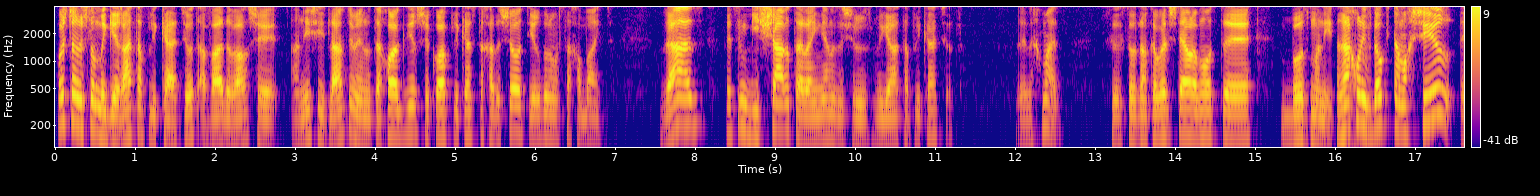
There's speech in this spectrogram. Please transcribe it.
כמו שאתה יש לו מגירת אפליקציות, אבל הדבר שאני שהתלהבתי ממנו, אתה יכול להגדיר שכל האפליקציות החדשות ירדו למסך הבית. ואז בעצם גישרת על העניין הזה של מגירת אפליקציות. זה נחמד. זאת אומרת, אתה מקבל שתי עולמות אה, בו זמנית. אז אנחנו נבדוק את המכשיר, אה,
